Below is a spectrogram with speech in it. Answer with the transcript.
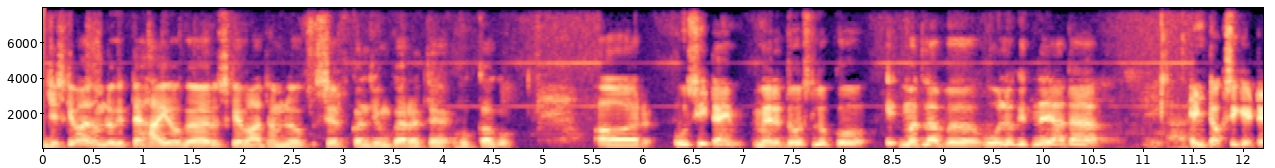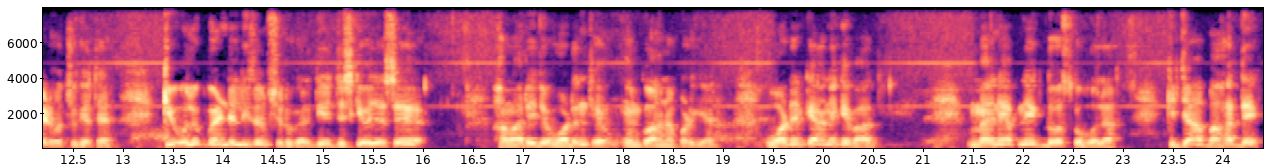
जिसके बाद हम लोग इतने हाई हो गए और उसके बाद हम लोग सिर्फ़ कंज्यूम कर रहे थे हुक्का को। और उसी टाइम मेरे दोस्त लोग को मतलब वो लोग इतने ज़्यादा इंटॉक्सिकेटेड हो चुके थे कि वो लोग वेंडलिज्म शुरू कर दिए, जिसकी वजह से हमारे जो वार्डन थे, उनको आना पड़ गया। वार्डन के आने के बाद मैंने अपने एक दोस्त को बोला कि जा बाहर देख,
